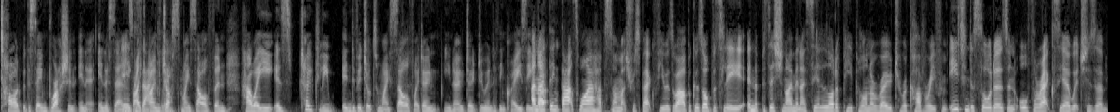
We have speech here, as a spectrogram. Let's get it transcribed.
tarred with the same brush in in a, in a sense. Like I'm just myself and how I eat is totally individual to myself. I don't you know don't do anything crazy. And I think that's why I have so much respect for you as well, because obviously, in the position I'm in, I see a lot of people on a road to recovery from eating disorders and orthorexia, which is a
